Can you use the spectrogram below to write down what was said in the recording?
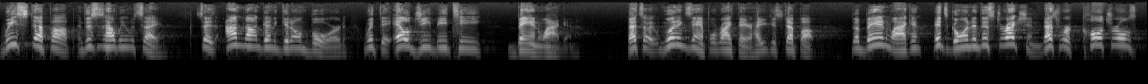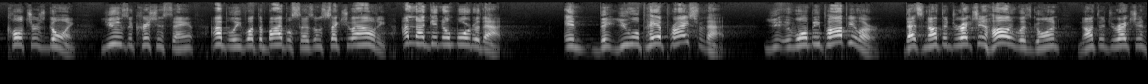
We step up, and this is how we would say, says, I'm not going to get on board with the LGBT bandwagon. That's a, one example right there, how you can step up. The bandwagon, it's going in this direction. That's where cultural, culture's going. As a Christian saying, I believe what the Bible says on sexuality. I'm not getting on board with that and that you will pay a price for that. You, it won't be popular. That's not the direction Hollywood's going, not the direction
